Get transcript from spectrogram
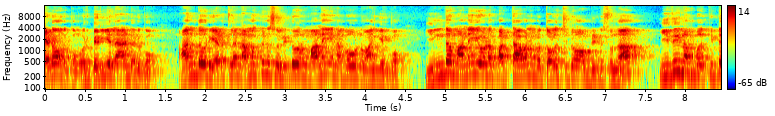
இடம் இருக்கும். ஒரு பெரிய லேண்ட் இருக்கும். அந்த ஒரு இடத்துல நமக்குன்னு சொல்லிட்டு ஒரு மனையை நம்ம ஒன்று வாங்கியிருப்போம். இந்த மனையோட பட்டாவை நம்ம தொலைச்சிட்டோம் அப்படின்னு சொன்னால் இது நம்ம கிட்ட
